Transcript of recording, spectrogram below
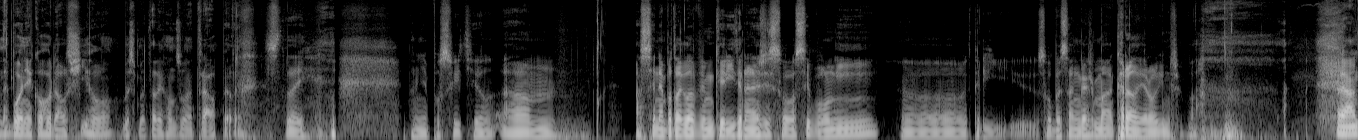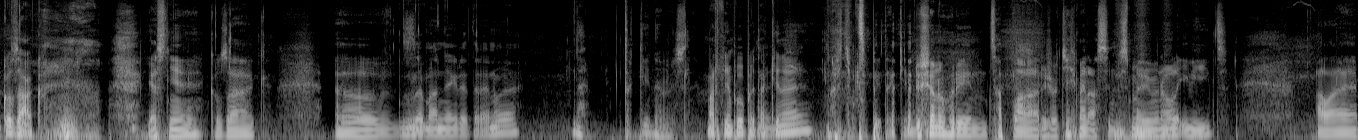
Nebo někoho dalšího, aby jsme tady Honzu netrápili? Jste na mě posvítil. Um, asi nebo takhle vím, který trenéři jsou asi volní, uh, který jsou bez angažma. Karel Jerolín třeba. A Jan Kozák. Jasně, Kozák. Uh, Zeman někde trénuje? Ne. Taky nemyslím. Martin Poupy taky ne? Martin Poupy taky. Dušan Uhrin, Caplár, že těch jmen asi bychom vyjmenovali i víc. Ale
